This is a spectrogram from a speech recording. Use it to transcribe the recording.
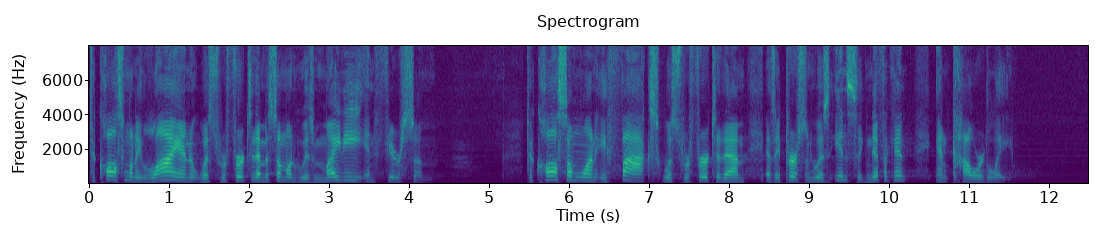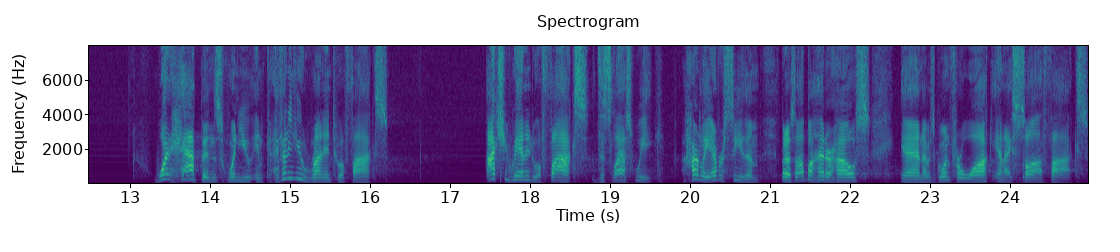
To call someone a lion was to refer to them as someone who is mighty and fearsome. To call someone a fox was to refer to them as a person who is insignificant and cowardly. What happens when you, have any of you run into a fox? I actually ran into a fox this last week. I hardly ever see them, but I was out behind our house and I was going for a walk and I saw a fox.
